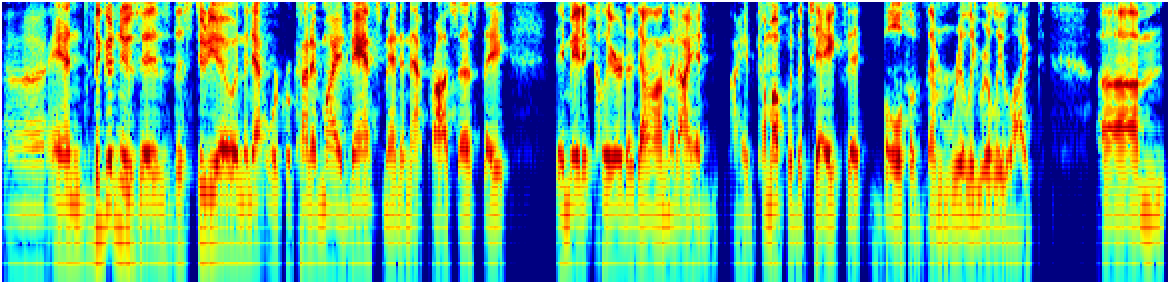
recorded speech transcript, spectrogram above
uh, and the good news is the studio and the network were kind of my advancement in that process. They they made it clear to Don that I had I had come up with a take that both of them really really liked, um,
